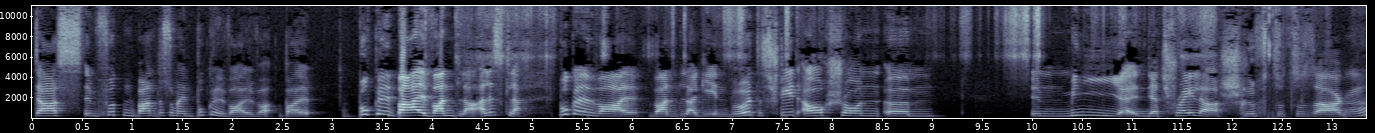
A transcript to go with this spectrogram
dass im vierten Band es um einen Buckelwahl, Buckelbalwandler, alles klar, Buckelwahlwandler gehen wird. Das steht auch schon ähm, im Mini, äh, in der Trailer-Schrift sozusagen.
